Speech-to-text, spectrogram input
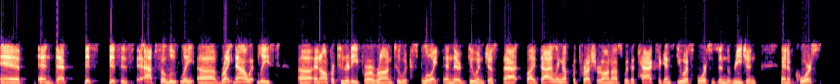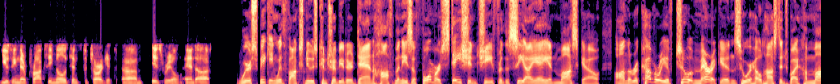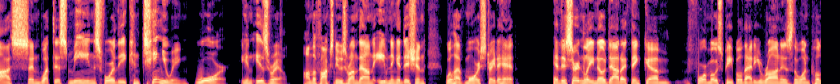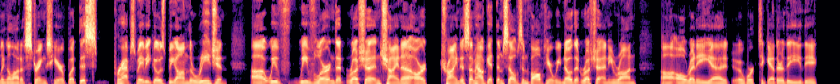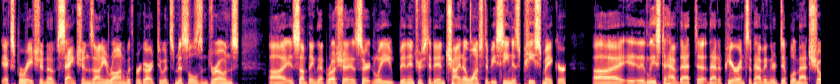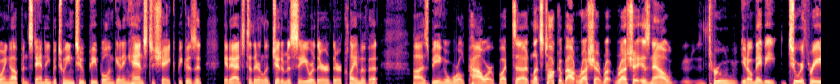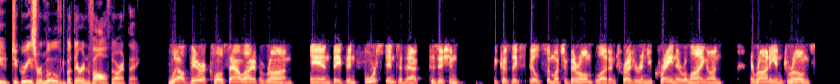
and and that this this is absolutely uh, right now at least uh, an opportunity for Iran to exploit. And they're doing just that by dialing up the pressure on us with attacks against U.S. forces in the region. And of course, using their proxy militants to target um, Israel and us. We're speaking with Fox News contributor Dan Hoffman. He's a former station chief for the CIA in Moscow on the recovery of two Americans who were held hostage by Hamas and what this means for the continuing war in Israel. On the Fox News Rundown Evening Edition, we'll have more straight ahead. And there's certainly no doubt, I think, um, for most people, that Iran is the one pulling a lot of strings here. But this perhaps maybe goes beyond the region. Uh, we've we've learned that Russia and China are trying to somehow get themselves involved here. We know that Russia and Iran uh, already uh, work together. The the expiration of sanctions on Iran with regard to its missiles and drones uh, is something that Russia has certainly been interested in. China wants to be seen as peacemaker, uh, at least to have that uh, that appearance of having their diplomats showing up and standing between two people and getting hands to shake, because it, it adds to their legitimacy or their their claim of it. Uh, as being a world power. But uh, let's talk about Russia. Russia is now through, you know, maybe two or three degrees removed, but they're involved, aren't they? Well, they're a close ally of Iran and they've been forced into that position because they've spilled so much of their own blood and treasure in Ukraine. They're relying on Iranian drones.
